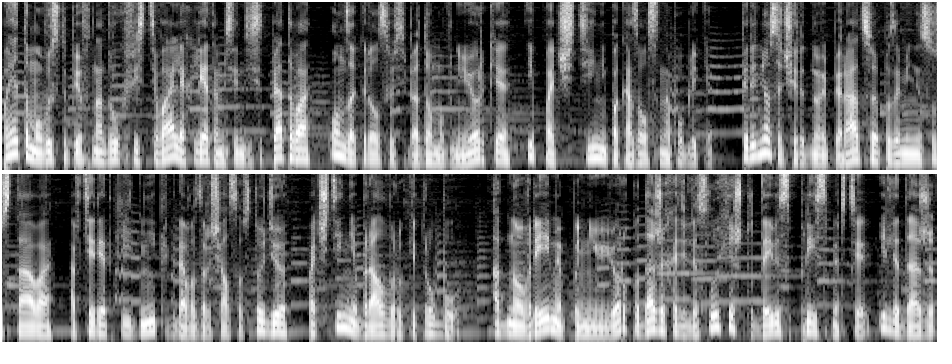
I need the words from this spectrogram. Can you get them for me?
Поэтому, выступив на двух фестивалях летом 75-го, он закрылся у себя дома в Нью-Йорке и почти не показывался на публике. Перенес очередную операцию по замене сустава, а в те редкие дни, когда возвращался в студию, почти не брал в руки трубу. Одно время по Нью-Йорку даже ходили слухи, что Дэвис при смерти или даже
